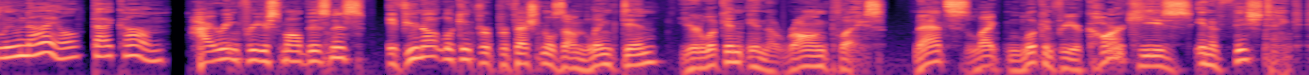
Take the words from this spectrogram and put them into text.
BlueNile.com. Hiring for your small business? If you're not looking for professionals on LinkedIn, you're looking in the wrong place. That's like looking for your car keys in a fish tank.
